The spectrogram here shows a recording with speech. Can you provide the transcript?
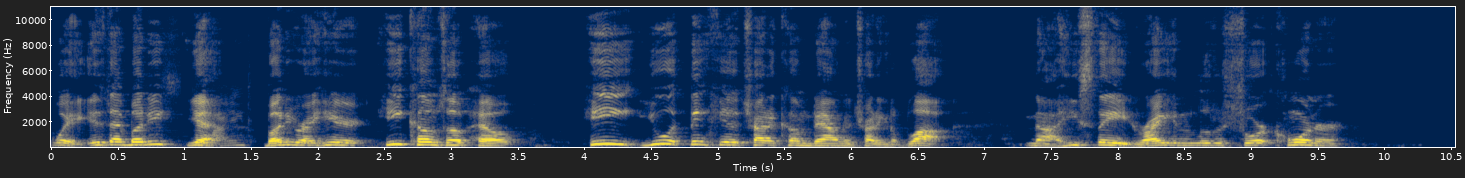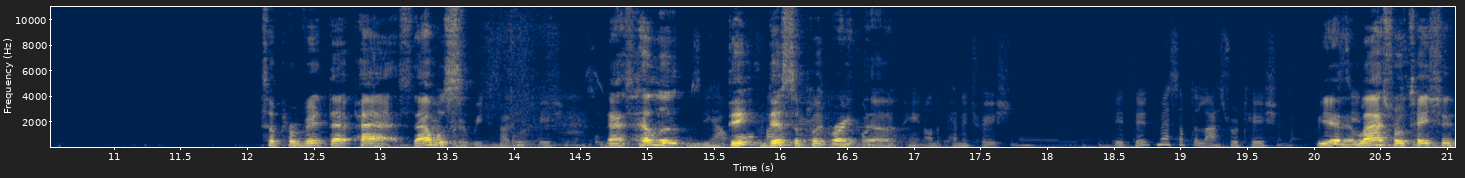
Wait, is that buddy? Yeah, buddy, right here. He comes up help. He, you would think he'd try to come down and try to get a block. Nah, he stayed right in a little short corner to prevent that pass. That was their weak side rotations. that's hella See how all di- discipline right there. the paint on the penetration. They did mess up the last rotation. Yeah, the last rotation,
